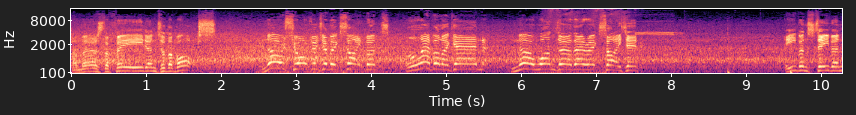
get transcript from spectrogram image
And there's the feed into the box. No shortage of excitement. Level again. No wonder they're excited. Even Steven,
